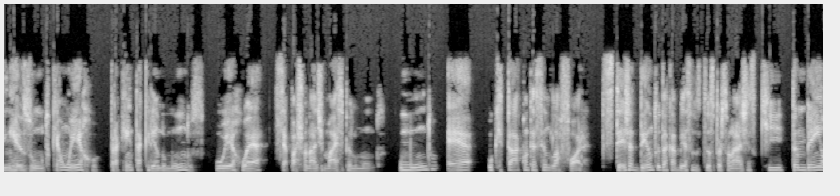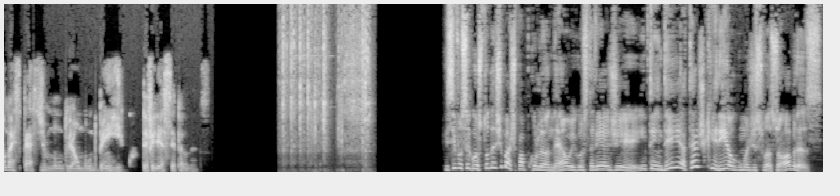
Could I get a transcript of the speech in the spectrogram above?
em resumo, tu quer um erro para quem está criando mundos, o erro é se apaixonar demais pelo mundo. O mundo é o que está acontecendo lá fora esteja dentro da cabeça dos teus personagens, que também é uma espécie de mundo, e é um mundo bem rico. Deveria ser, pelo menos. E se você gostou deste bate-papo com o Leonel e gostaria de entender e até adquirir alguma de suas obras,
